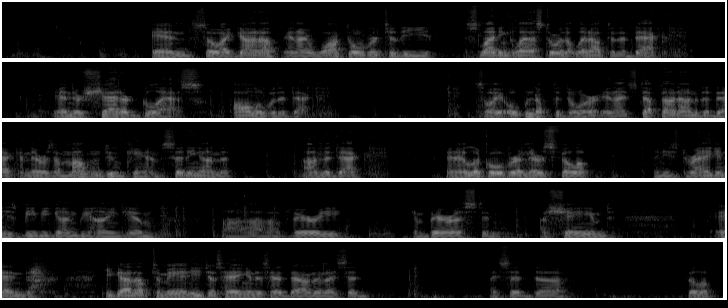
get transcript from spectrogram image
And so I got up and I walked over to the sliding glass door that led out to the deck, and there's shattered glass all over the deck. So I opened up the door and I stepped out onto the deck, and there was a Mountain Dew can sitting on the on the deck. And I look over and there's Philip, and he's dragging his BB gun behind him, uh, very embarrassed and ashamed. And he got up to me and he's just hanging his head down. And I said, I said, uh, Philip,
